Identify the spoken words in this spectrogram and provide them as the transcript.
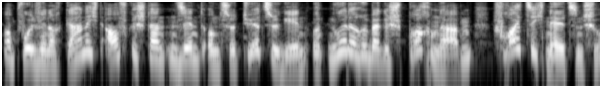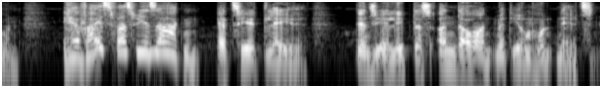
Obwohl wir noch gar nicht aufgestanden sind, um zur Tür zu gehen und nur darüber gesprochen haben, freut sich Nelson schon. Er weiß, was wir sagen, erzählt Lael, denn sie erlebt das andauernd mit ihrem Hund Nelson.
